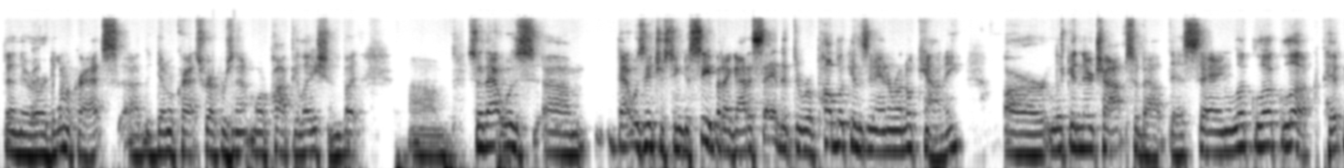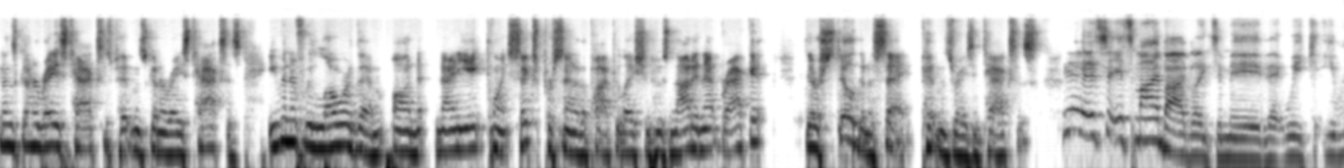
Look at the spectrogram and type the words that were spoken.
than there are Democrats. Uh, the Democrats represent more population, but um, so that was um, that was interesting to see. But I got to say that the Republicans in Anne Arundel County are licking their chops about this, saying, look, look, look, Pittman's going to raise taxes. Pittman's going to raise taxes. Even if we lower them on 98.6% of the population who's not in that bracket, they're still going to say Pittman's raising taxes. Yeah, it's it's mind-boggling to me that we, you,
